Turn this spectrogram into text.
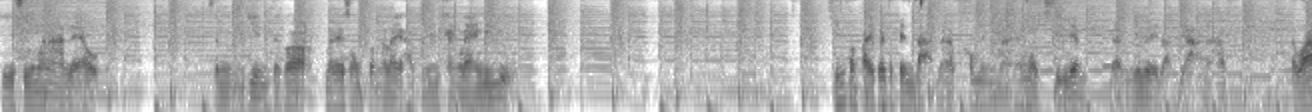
คือซื้อมานานแล้ว สนิมกินแต่ก็ไม่ได้ส่งผลอะไรครับ ยังแข็งแรงดีอยู่ ชิ้นต่อไปก็จะเป็นดาบนะครับเขามีมาทั้งหมดสี่เล่มแบบนี้เลยดาบยางนะครับ แต่ว่า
